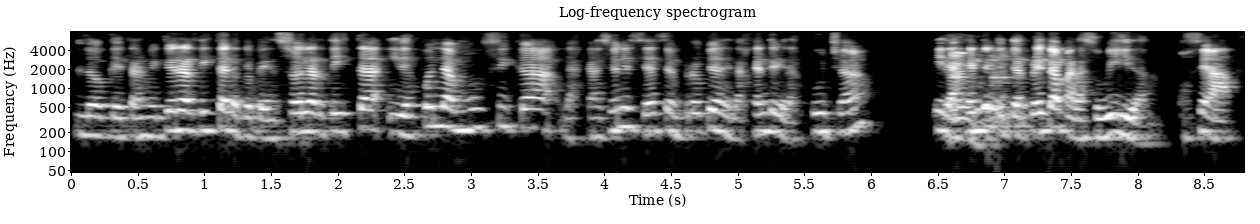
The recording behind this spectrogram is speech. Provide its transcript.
lo que transmitió el artista, lo que pensó el artista, y después la música, las canciones se hacen propias de la gente que la escucha y la gente lo interpreta para su vida. O sea,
